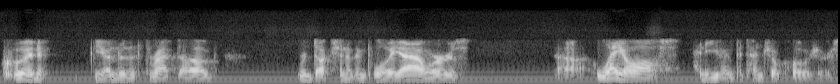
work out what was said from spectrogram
could be under the threat of reduction of employee hours, uh, layoffs, and even potential closures.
